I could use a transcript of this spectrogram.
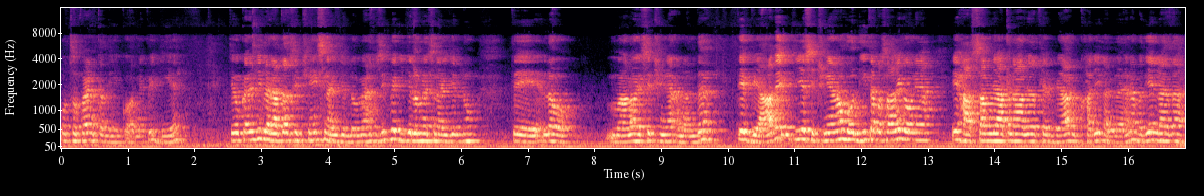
ਉੱਥੋਂ ਭੈਣ ਕੁਲਦੀਪ ਕੌਰ ਨੇ ਭੇਜੀ ਹੈ। ਤੇ ਉਹ ਕਹਿੰਦੇ ਜੀ, ਲਗਾਤਾਰ ਸਿੱਖਣੀ ਸੁਣਾਈ ਚੱਲੋ। ਮੈਂ ਕਿਹਾ, ਤੁਸੀਂ ਭੇਜੀ ਚੱਲੋ, ਮੈਂ ਸੁਣਾਈ ਚੱਲੂ। ਤੇ ਲਓ, ਮਾਣੋ ਇਹ ਸਿੱਖਣੀ ਦਾ ਆਨੰਦ ਤੇ ਵਿਆਹ ਦੇ ਵਿੱਚ ਇਹ ਸਿੱਖਣੀਆਂ ਨਾਲ ਹੋਰ ਗੀਤ ਆਪਾਂ ਸਾਰੇ ਗਾਉਂਦੇ ਆ ਇਹ ਹਾਸਾ ਮਜ਼ਾਕ ਨਾ ਜਦੋਂ ਫਿਰ ਵਿਆਹ ਰੁੱਖਾ ਜਿਹਾ ਲੱਗਦਾ ਹੈ ਨਾ ਵਧੀਆ ਨਹੀਂ ਲੱਗਦਾ।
